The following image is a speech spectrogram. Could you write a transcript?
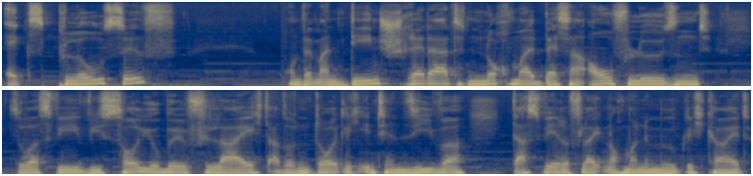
Explosive. Und wenn man den schreddert, nochmal besser auflösend, sowas wie, wie Soluble vielleicht, also deutlich intensiver, das wäre vielleicht nochmal eine Möglichkeit.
